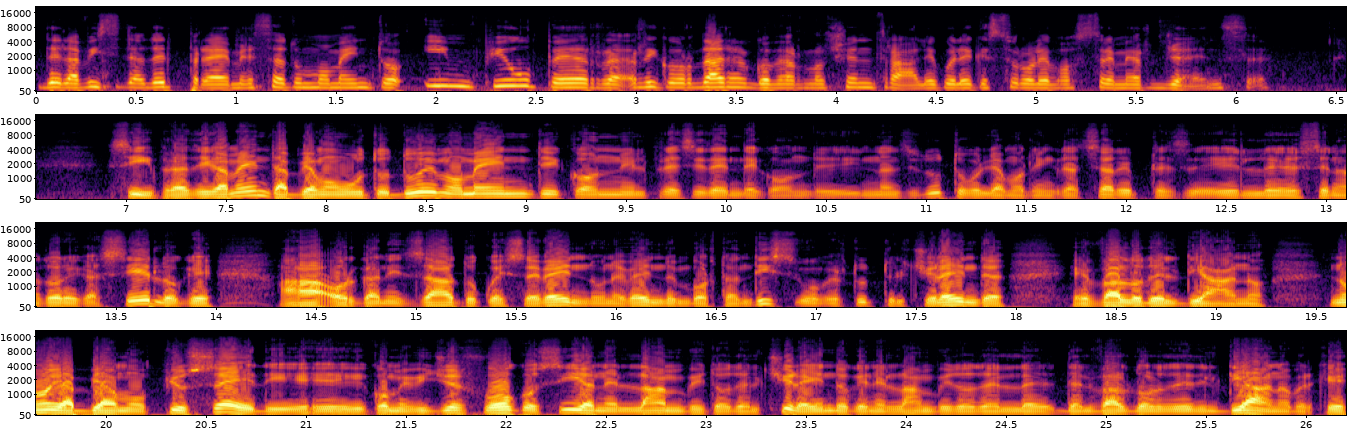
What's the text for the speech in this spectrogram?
della visita del Premier è stato un momento in più per ricordare al governo centrale quelle che sono le vostre emergenze. Sì, praticamente abbiamo avuto due momenti con il Presidente Conte. Innanzitutto vogliamo ringraziare il, il, senatore Castiello che ha organizzato questo evento, un evento importantissimo per tutto il Cilente e Vallo del Diano. Noi abbiamo più sedi eh, come Vigil Fuoco sia nell'ambito del Cilento che nell'ambito del, del, Vallo del Diano perché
